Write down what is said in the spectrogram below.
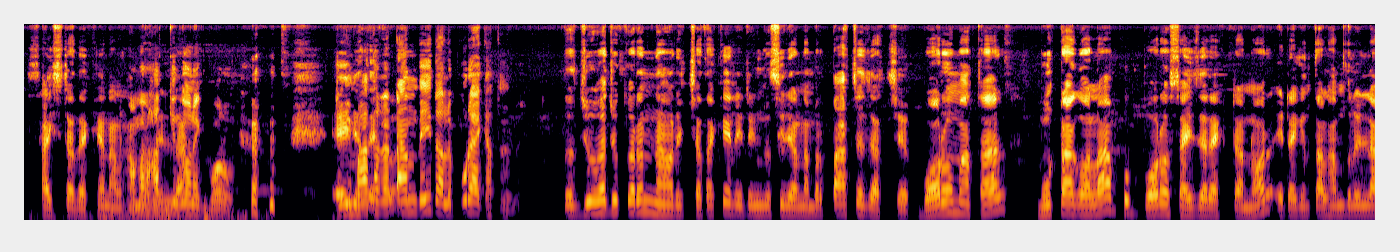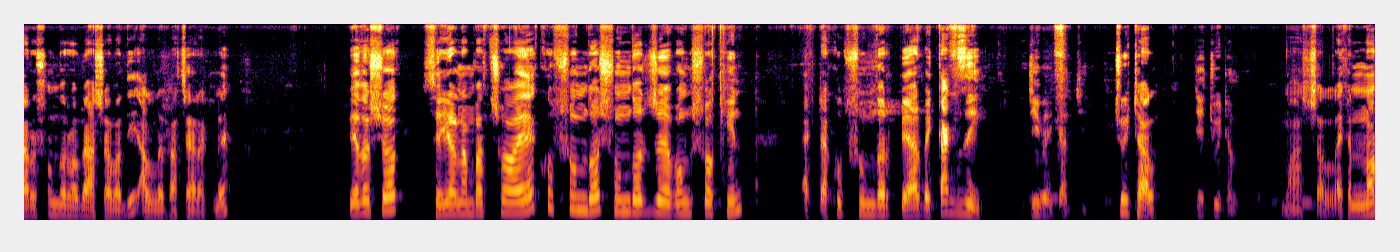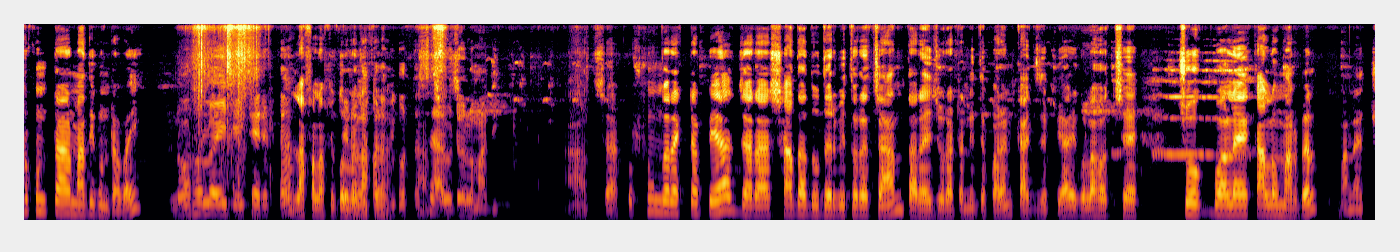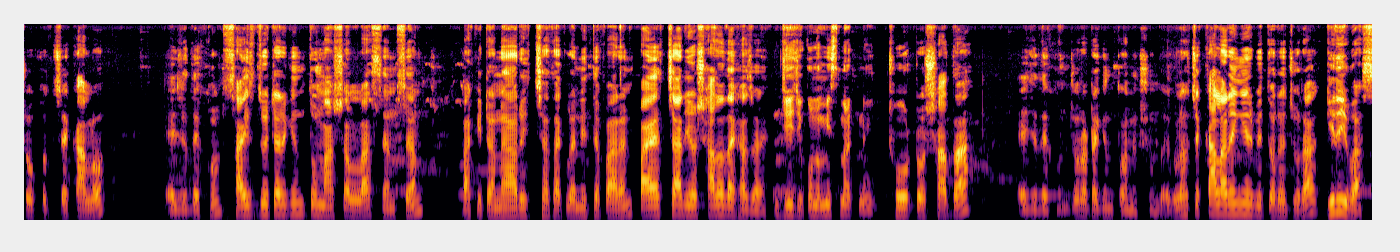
সাইজটা দেখেন আমার হাত আলহামদুলিল্লাহ। কিন্তু অনেক বড়। এই মাথাটা টান দেই তাহলে পুরো এক হাতে হবে। তো যোগাযোগ করেন নেওয়ার ইচ্ছা থাকে। এটা কিন্তু সিরিয়াল নাম্বার পাঁচে যাচ্ছে। বড় মাথার মোটা গলা খুব বড় সাইজের একটা নর। এটা কিন্তু আলহামদুলিল্লাহ আরও সুন্দর হবে আশাবাদী আল্লাহ বাঁচায় রাখলে। প্রিয় দর্শক সিরিয়াল নাম্বার ছয়ে খুব সুন্দর সৌন্দর্য এবং শৌখিন একটা খুব সুন্দর পেয়ার ভাই কাকজি? জি ভাই কাটছি চুইঠাল। যে চুইটাল মাশাল্লাহ এখানে নর কোনটা আর মাদি কোনটা ভাই? নর হলো এই যে সাইডেরটা লাফালাফি যেটা? লাফালাফি করতেছে আর আচ্ছা, হলো মাদি। আচ্ছা খুব সুন্দর একটা পেয়ার। যারা সাদা দুধের ভিতরে চান তারা এই জোড়াটা নিতে পারেন কাগজে পেয়ার। এগুলা হচ্ছে চোখ বলে কালো মার্বেল মানে চোখ হচ্ছে কালো। এই যে দেখুন সাইজ দুইটার কিন্তু মাশাল্লাহ সেম সেম বাকিটা নেওয়ার ইচ্ছা থাকলে নিতে পারেন। পায়ের চারিও সাদা দেখা যায়। জি জি কোনো মিসমার্ক নেই। ঠোঁট ও সাদা। এই যে দেখুন জোড়াটা কিন্তু অনেক সুন্দর। এগুলো হচ্ছে কালারিং এর ভিতরে জোড়া গিরিবাস।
